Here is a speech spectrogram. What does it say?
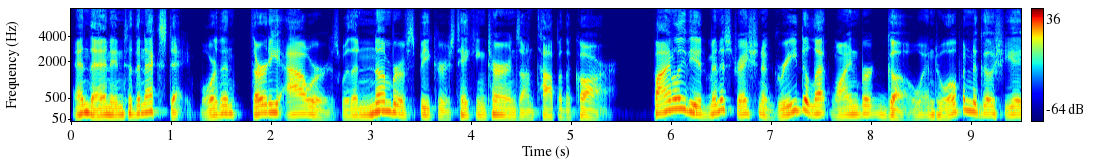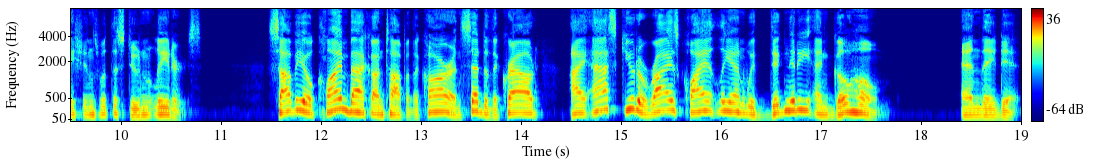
and then into the next day, more than 30 hours, with a number of speakers taking turns on top of the car. Finally, the administration agreed to let Weinberg go and to open negotiations with the student leaders. Savio climbed back on top of the car and said to the crowd, I ask you to rise quietly and with dignity and go home. And they did.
